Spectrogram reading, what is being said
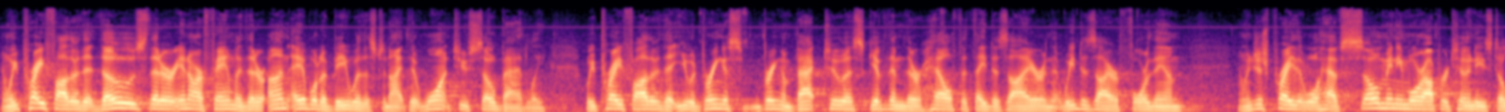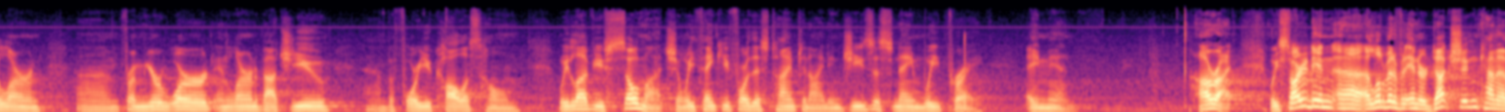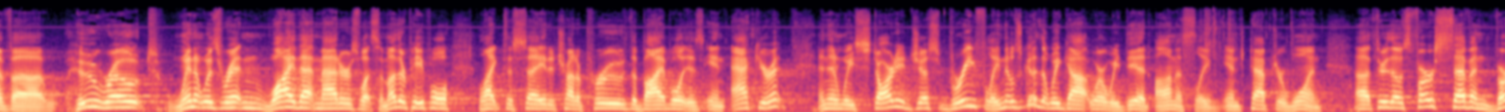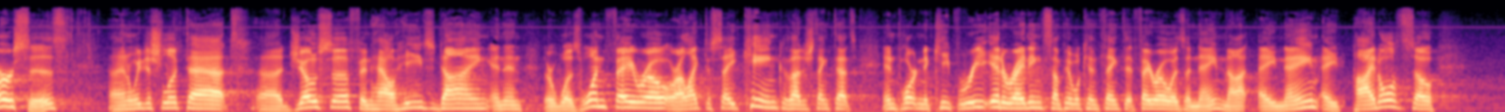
And we pray, Father, that those that are in our family that are unable to be with us tonight, that want to so badly, we pray, Father, that you would bring, us, bring them back to us, give them their health that they desire and that we desire for them. And we just pray that we'll have so many more opportunities to learn um, from your word and learn about you uh, before you call us home. We love you so much, and we thank you for this time tonight. In Jesus' name we pray. Amen. All right we started in uh, a little bit of an introduction, kind of uh, who wrote, when it was written, why that matters, what some other people like to say to try to prove the Bible is inaccurate. And then we started just briefly, and it was good that we got where we did, honestly, in chapter 1. Uh, through those first seven verses, and we just looked at uh, Joseph and how he's dying, and then there was one Pharaoh, or I like to say king, because I just think that's important to keep reiterating. Some people can think that Pharaoh is a name, not a name, a title. So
